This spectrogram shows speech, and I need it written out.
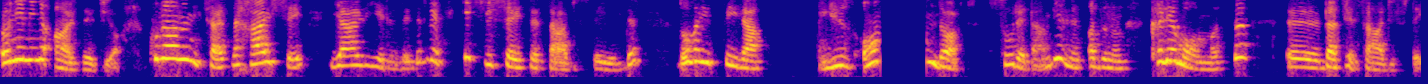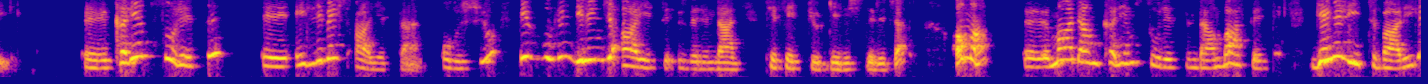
önemini arz ediyor. Kur'an'ın içerisinde her şey yerli yerindedir ve hiçbir şey tesadüf değildir. Dolayısıyla 114 sureden birinin adının kalem olması e, da tesadüf değil. E, kalem suresi e, 55 ayetten oluşuyor. Biz bugün birinci ayeti üzerinden tefekkür geliştireceğiz. Ama e, madem Kalem suresinden bahsettik, genel itibariyle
